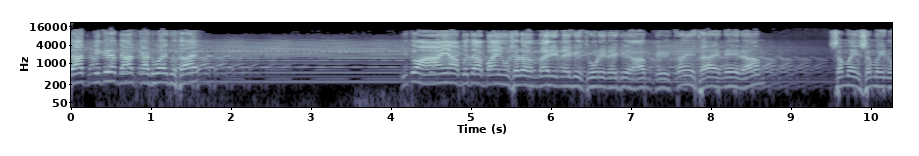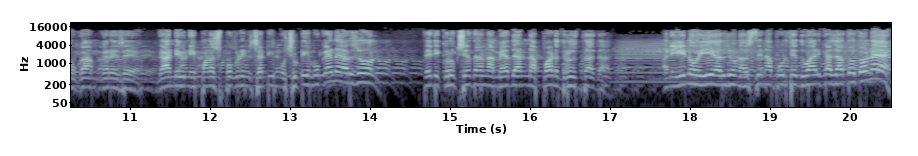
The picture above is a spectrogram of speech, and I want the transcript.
દાંત નીકળે, દાંત કાઢવાય તો થાય. એ તો અહીંયા બધા બાયું સડાવે મારી નાખી જોડી નાખી, આમ કરી, કઈ થાય નહીં, રામ. સમય સમયનું કામ કરે છે. ગાંડીવની પણસ પકડીને છટી છૂટી મૂકે ને અર્જુન? તેથી કુરુક્ષેત્રના મેદાનના પડ ધ્રુજતા હતા. અને એનો એ અર્જુન હસ્તિનાપુરથી દ્વારકા જતો હતો ને?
